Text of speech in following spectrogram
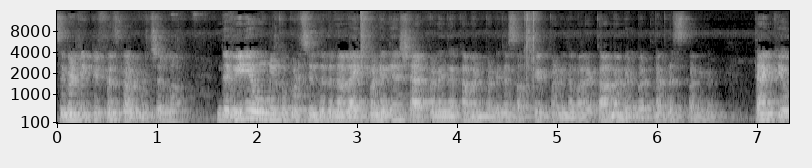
சிமெட்ரிக் டிஃபரன்ஸ் கண்டுபிடிச்சிடலாம். இந்த வீடியோ உங்களுக்கு பிடிச்சிருந்ததுன்னா லைக் பண்ணுங்க ஷேர் பண்ணுங்க கமெண்ட் பண்ணுங்க சப்ஸ்கிரைப் பண்ணுங்க. மறக்காம பெல் பட்டனை பிரஸ் பண்ணுங்க. தேங்க்யூ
